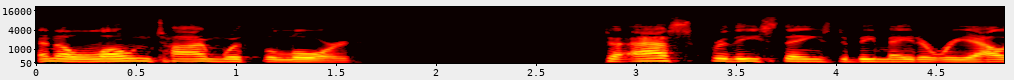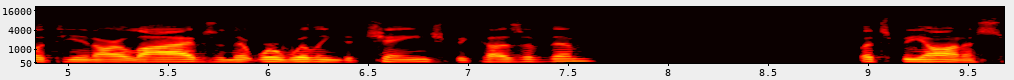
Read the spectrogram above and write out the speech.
an alone time with the Lord, to ask for these things to be made a reality in our lives and that we're willing to change because of them, let's be honest,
